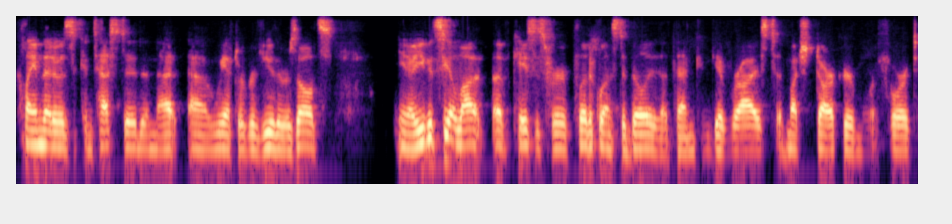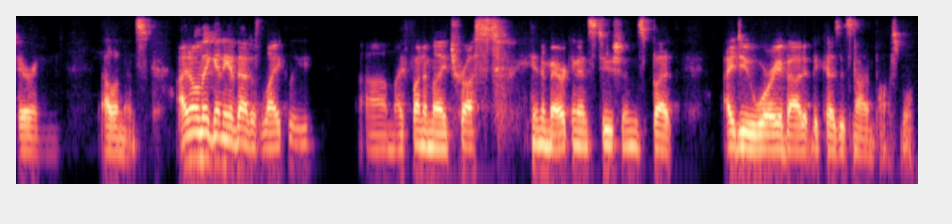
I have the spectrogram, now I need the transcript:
claim that it was contested and that uh, we have to review the results. You know, you could see a lot of cases for political instability that then can give rise to much darker, more authoritarian elements. I don't think any of that is likely. Um, I fundamentally trust in American institutions, but I do worry about it because it's not impossible.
